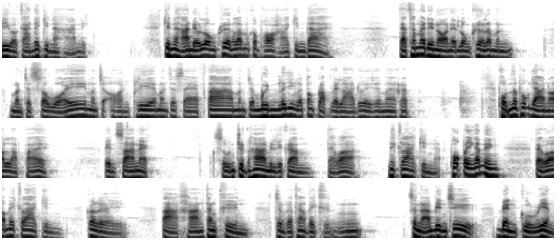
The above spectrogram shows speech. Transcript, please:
ดีกว่าการได้กินอาหารอีก กินอาหารเดี๋ยวลงเครื่องแล้วมันก็พอหากินได้ แต่ถ้าไม่ได้นอนเนี่ยลงเครื่องแล้วมันมันจะสวย มันจะอ่อนเพลีย มันจะแสบตา มันจะมึน แล้วยิ่งเราต้องปรับเวลาด้วยใช่ไหมครับ ผมน่ะพกยานอนหลับไป เป็นซาแนก0.5 มิลลิกรัม แต่ว่าไม่กล้ากินอะพกไปอย่างนั้นเองแต่ว่าไม่กล้ากินก็เลยตาค้างทั้งคืน จนกระทั่งไปถึงสนามบินชื่อเบนกูเรียน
